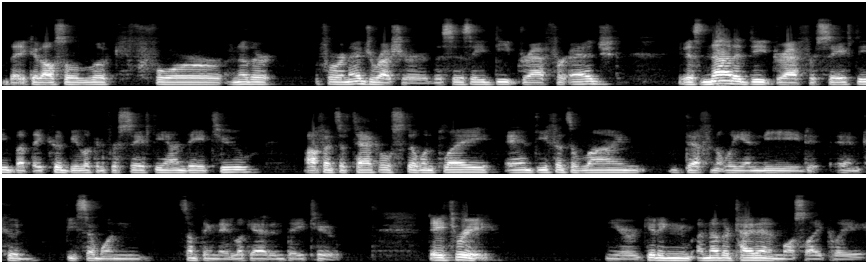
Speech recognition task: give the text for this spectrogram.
They could also look for another for an edge rusher. This is a deep draft for edge. It is not a deep draft for safety, but they could be looking for safety on day two. Offensive tackle still in play, and defensive line definitely in need and could be someone something they look at in day two. Day three, you're getting another tight end most likely,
